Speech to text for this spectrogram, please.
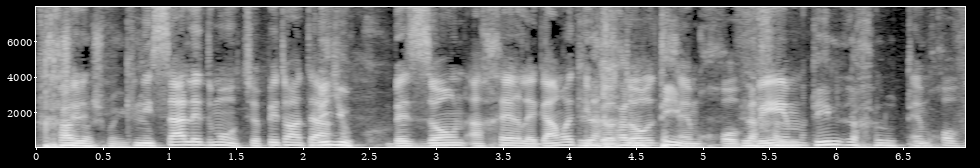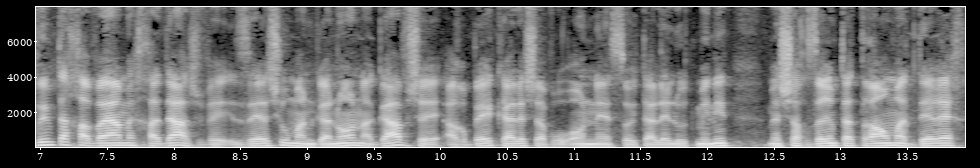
חד משמעית. כניסה לדמות, שפתאום אתה בדיוק. בזון אחר לגמרי, כי באותו. רגע הם חווים... לחלוטין, לחלוטין. הם חווים את החוויה מחדש, וזה איזשהו מנגנון, אגב, שהרבה כאלה שעברו אונס או התעללות מינית, משחזרים את הטראומה דרך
